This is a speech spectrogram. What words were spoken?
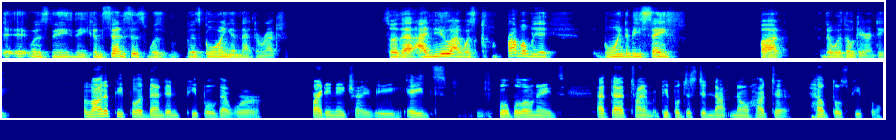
it was the the consensus was was going in that direction so that i knew i was probably going to be safe but there was no guarantee a lot of people abandoned people that were fighting HIV, AIDS, full blown AIDS. At that time, people just did not know how to help those people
